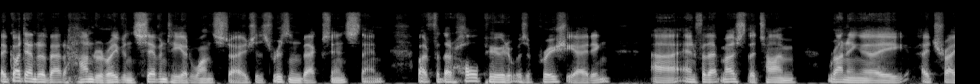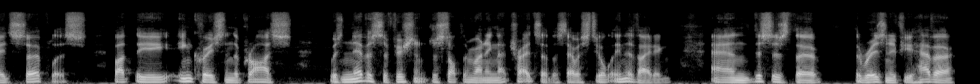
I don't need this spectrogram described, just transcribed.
It got down to about 100 or even 70 at one stage. It's risen back since then. But for that whole period, it was appreciating. Uh, and for that, most of the time, running a, a trade surplus but the increase in the price was never sufficient to stop them running that trade surplus. They were still innovating. And this is the, the reason if you have a,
